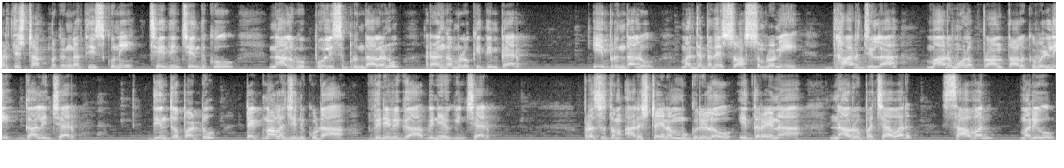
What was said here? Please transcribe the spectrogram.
ప్రతిష్టాత్మకంగా తీసుకుని ఛేదించేందుకు నాలుగు పోలీసు బృందాలను రంగంలోకి దింపారు. ఈ బృందాలు మధ్యప్రదేశ్ రాష్ట్రంలోని ధార్ జిల్లా మారుమూల ప్రాంతాలకు వెళ్ళి గాలించారు. దీంతో పాటు టెక్నాలజీని కూడా విరివిగా వినియోగించారు. ప్రస్తుతం అరెస్ట్ అయిన ముగ్గురిలో ఇద్దరైన నారు పచావర్ సావన్ మరియు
